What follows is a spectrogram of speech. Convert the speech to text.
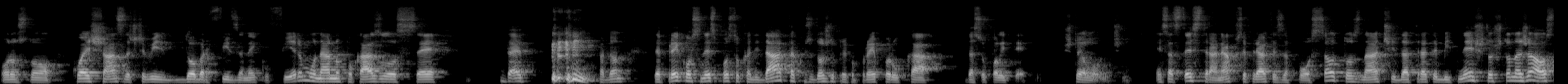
odnosno koja je šansa da ćete biti dobar fit za neku firmu, naravno pokazalo se da je, pardon, da je preko 80% kandidata koji su došli preko preporuka da su kvalitetni, što je logično. E sad, s te strane, ako se prijavite za posao, to znači da trebate biti nešto što, nažalost,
